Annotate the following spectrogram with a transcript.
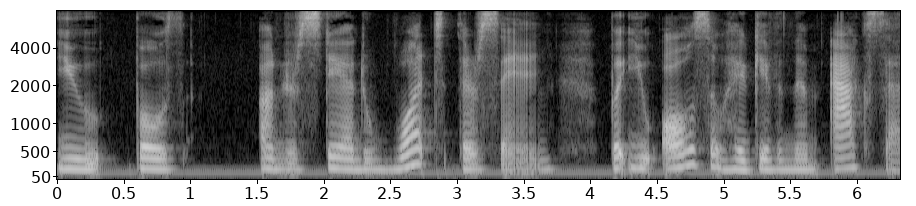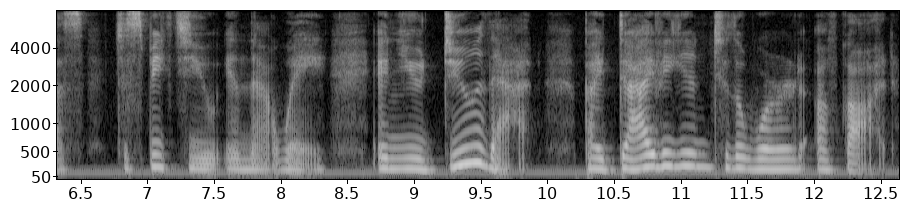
you both understand what they're saying, but you also have given them access to speak to you in that way. And you do that by diving into the Word of God.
